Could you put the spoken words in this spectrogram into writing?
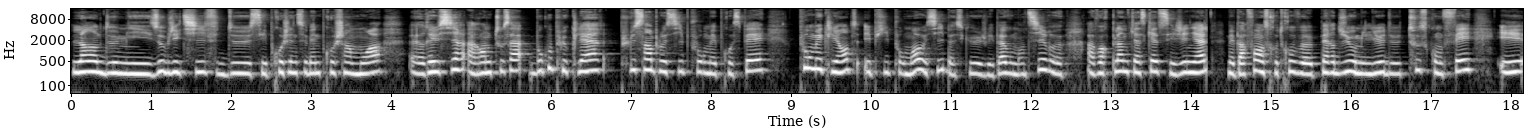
l'un de mes objectifs de ces prochaines semaines, prochains mois, euh, réussir à rendre tout ça beaucoup plus clair, plus simple aussi pour mes prospects, pour mes clientes et puis pour moi aussi parce que je vais pas vous mentir, euh, avoir plein de casquettes c'est génial, mais parfois on se retrouve euh, perdu au milieu de tout ce qu'on fait et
